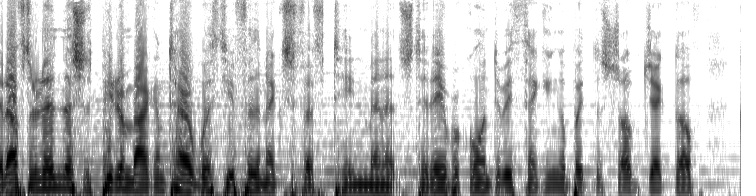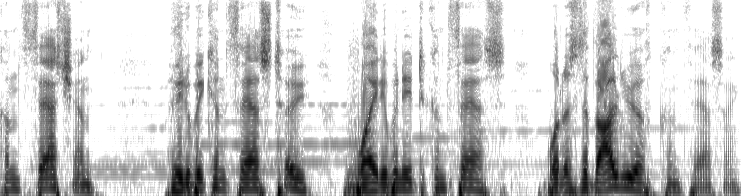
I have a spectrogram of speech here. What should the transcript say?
Good afternoon, this is Peter McIntyre with you for the next 15 minutes. Today we're going to be thinking about the subject of confession. Who do we confess to? Why do we need to confess? What is the value of confessing?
